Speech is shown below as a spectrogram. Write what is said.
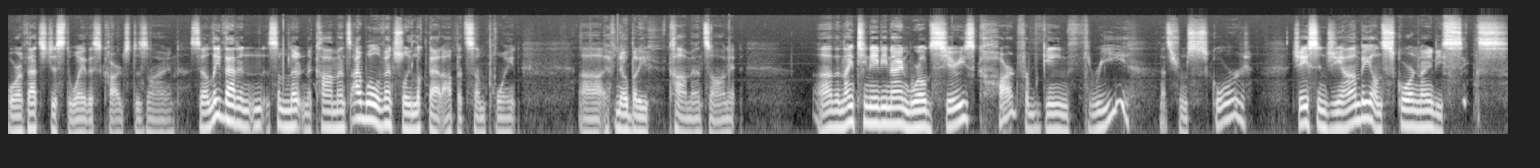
or if that's just the way this card's designed. So leave that in some note in the comments. I will eventually look that up at some point uh, if nobody comments on it. Uh, the 1989 World Series card from Game 3. That's from Score. Jason Giambi on Score 96.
